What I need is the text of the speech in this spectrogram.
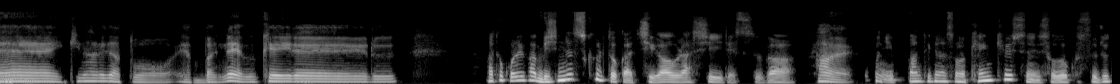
うん。ね。いきなりだと、やっうんぱりね、受け入うんれる。またこれがビジネススクールとか違うらしいですが、はい。特に一般的なその研究室に所属するっ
